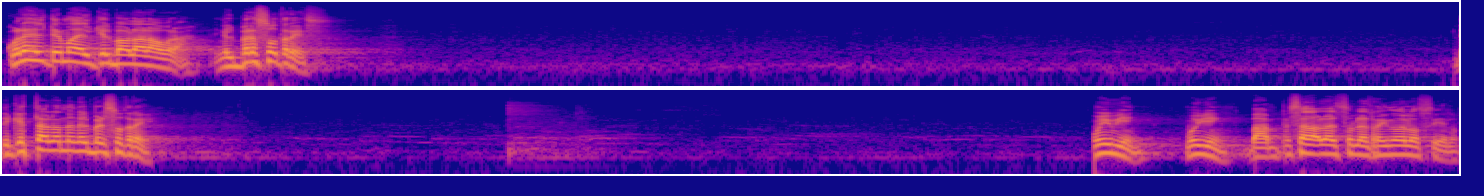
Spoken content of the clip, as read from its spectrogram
¿Cuál es el tema del que él va a hablar ahora? En el verso 3. ¿De qué está hablando en el verso 3? Muy bien, muy bien. Va a empezar a hablar sobre el reino de los cielos.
